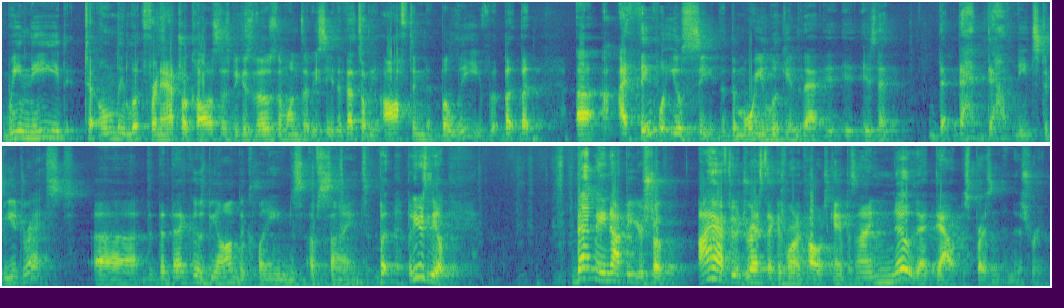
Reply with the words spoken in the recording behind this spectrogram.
we need to only look for natural causes because those are the ones that we see. That that's what we often believe. But but, but uh, I think what you'll see, that the more you look into that, is that that, that doubt needs to be addressed. Uh, that, that goes beyond the claims of science. But but here's the deal that may not be your struggle. I have to address that because we're on a college campus, and I know that doubt is present in this room.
